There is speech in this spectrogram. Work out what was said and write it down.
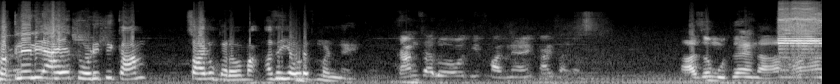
थकलेली आहे थोडी ती काम चालू करावं. असं आता एवढंच म्हणणं आहे. काम चालू हवं हीच मागणी आहे. काय सांगाल? हा जो मुद्दा आहे ना हा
